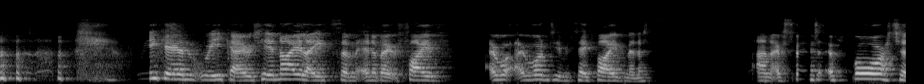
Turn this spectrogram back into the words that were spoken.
week in, week out. He annihilates them in about five, I w- I won't even say five minutes. And I've spent a fortune.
